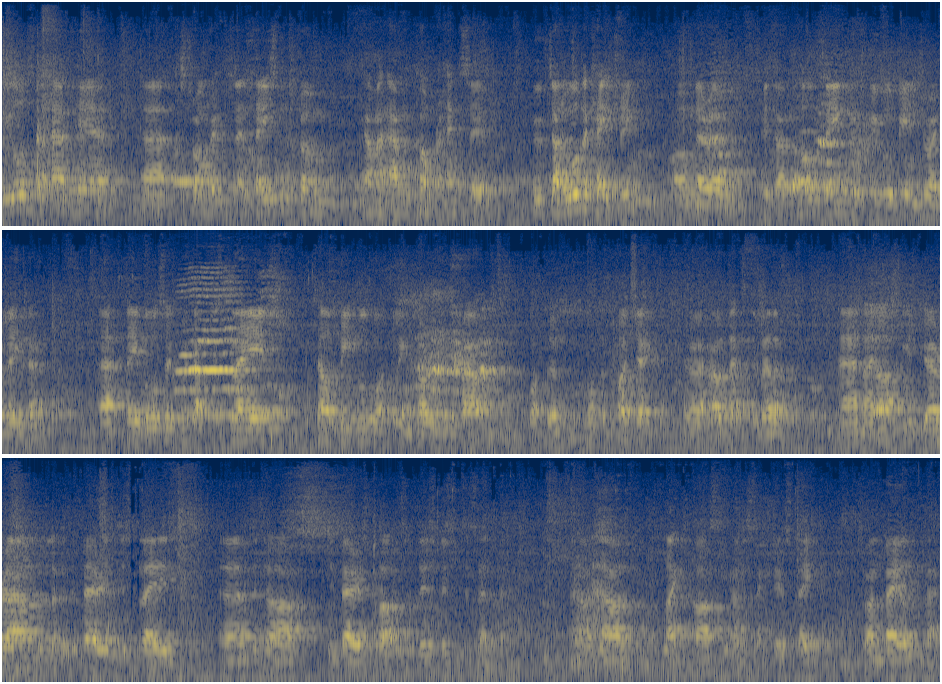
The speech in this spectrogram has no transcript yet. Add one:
We also have here uh, strong representation from Cymer Afan Comprehensive, who've done all the catering on their own. They've done the whole thing, which we will be enjoying later. Uh, they've also put up displays to tell people what the Glyncorrwg is about, what the, what the project, uh, how that's developed. And I ask you to go around and look at the various displays uh, that are in various parts of this visitor centre. And I would now like to ask the Under Secretary of State to unveil the plaque.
